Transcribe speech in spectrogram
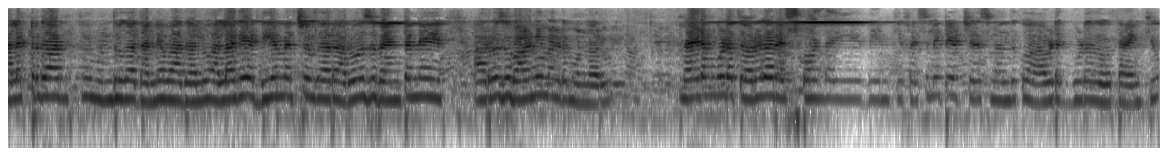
కలెక్టర్ గారికి ముందుగా ధన్యవాదాలు. అలాగే డిఎంహెచ్ఓ గారు ఆ రోజు వెంటనే ఆ రోజు వాణి మేడం ఉన్నారు. మేడం కూడా త్వరగా రెస్పాండ్ అయ్యి దీనికి ఫెసిలిటేట్ చేసినందుకు ఆవిడకి కూడా థ్యాంక్ యూ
